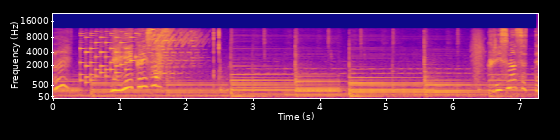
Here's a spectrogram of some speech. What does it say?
うん。メリークリスマス。クリスマスって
